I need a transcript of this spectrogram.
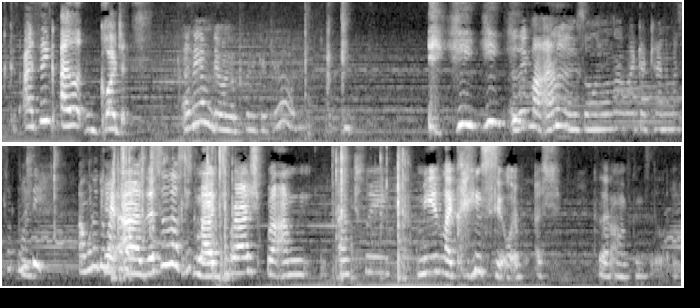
Because I think I look gorgeous. I think I'm doing a pretty good job. I think my eyeliner is the only one that like I kind of messed up Let me see. I want to do my uh, this is a smudge brush, but I'm actually I'm gonna my concealer brush because I don't have concealer.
